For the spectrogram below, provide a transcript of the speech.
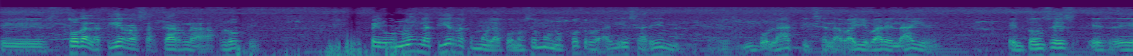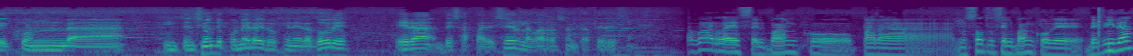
eh, toda la tierra, sacarla a flote. Pero no es la tierra como la conocemos nosotros, ahí es arena, es volátil, se la va a llevar el aire. Entonces, eh, con la intención de poner aerogeneradores, era desaparecer la barra Santa Teresa. La barra es el banco para nosotros, el banco de, vida.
